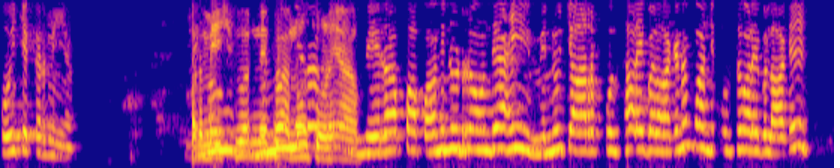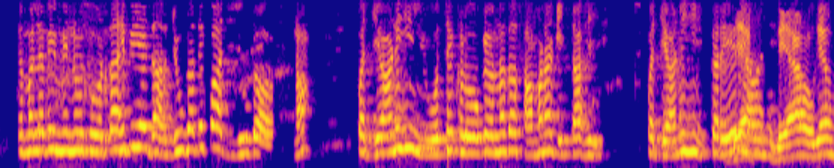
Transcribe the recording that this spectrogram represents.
ਕੋਈ ਚੱਕਰ ਨਹੀਂ ਆ। ਪਰਮੇਸ਼ਵਰ ਨੇ ਮੈਨੂੰ ਤੁਹਾਨੂੰ ਮੇਰਾ- ਮੇਰਾ ਪਾਪਾ ਮੈਨੂੰ ਡਰਾਉਂਦਿਆ ਸੀ। ਮੈਨੂੰ ਚਾਰ ਪੁਲਿਸ ਵਾਲੇ ਬੁਲਾ ਕੇ ਨਾ ਪੰਜ ਪੁਲਿਸ ਵਾਲੇ ਬੁਲਾ ਕੇ ਤੇ ਮਤਲਬ ਵੀ ਮੈਨੂੰ ਸੋਚਦਾ ਸੀ ਵੀ ਇਹ ਡਰ ਜਾਊਗਾ ਤੇ ਭੱਜ ਜਾਊਗਾ। ਨਾ ਭੱਜਿਆ ਨਹੀਂ ਉੱਥੇ ਖਲੋ ਕੇ ਉਹਨਾਂ ਦਾ ਸਾਹਮਣਾ ਕੀਤਾ ਸੀ। ਭੱਜਿਆ ਨਹੀਂ ਘਰੇ ਰਿਹਾ ਵਿਆਹ ਸੀ। ਵਿਆਹ ਹੋ ਗਿਆ?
